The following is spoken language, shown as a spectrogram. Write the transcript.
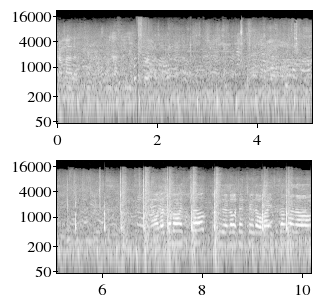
干嘛的？好，来，下班欢迎吃哦，都是人肉现切的，欢迎吃上看哦。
